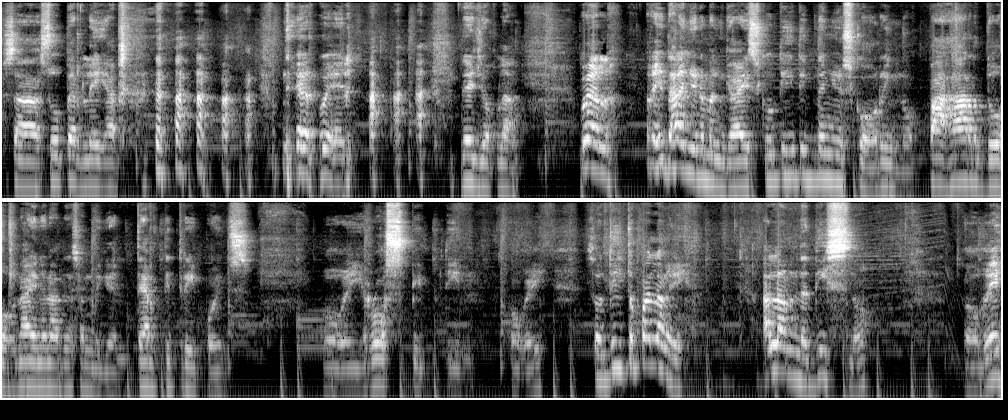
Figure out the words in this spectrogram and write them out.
sa super layup. well, de joke lang. Well, Nakita nyo naman guys, kung titignan nyo yung scoring, no? Pahardo, unahin na natin San Miguel, 33 points. Okay, Ross 15. Okay? So dito pa lang eh, alam na this, no? Okay?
